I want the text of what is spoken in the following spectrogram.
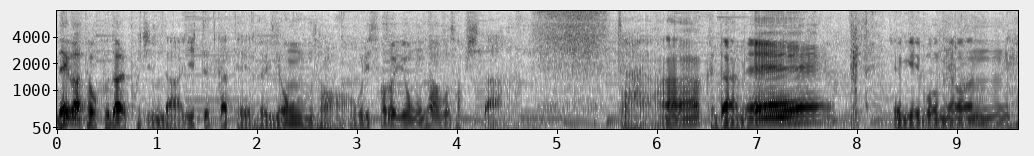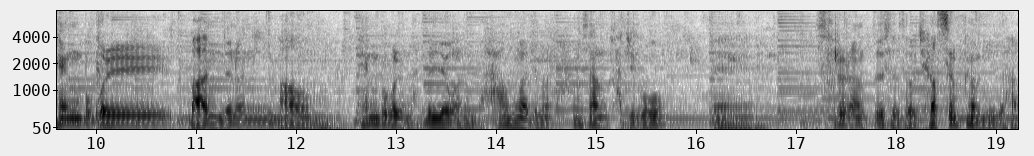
내가 더 고달퍼진다. 이 뜻 같아요. 그래서 용서. 우리 서로 용서하고 삽시다. 자, 그 다음에 여기 보면 행복을 만드는 마음. 행복을 만들려고 하는 마음가짐을 항상 가지고 예, 살으라는 뜻에서 제가 쓴 겁니다.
